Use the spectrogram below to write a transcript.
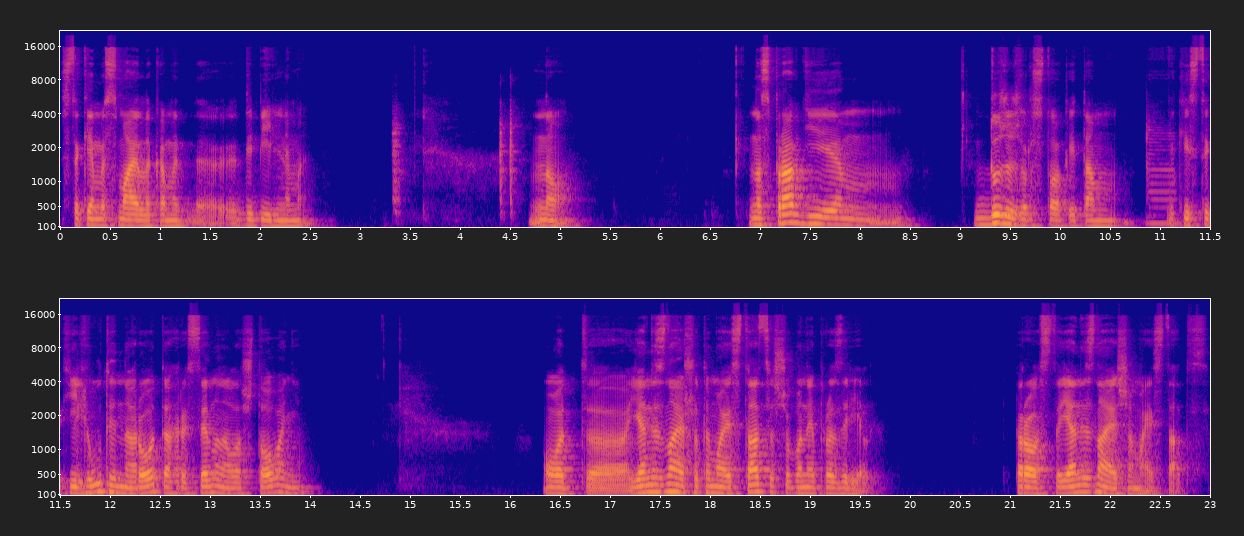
з такими смайликами е, дебільними. Ну. Насправді дуже жорстокий там якісь такі люди, народ, агресивно налаштовані. От, е, я не знаю, що то має статися, щоб вони прозріли. Просто я не знаю, що має статися.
